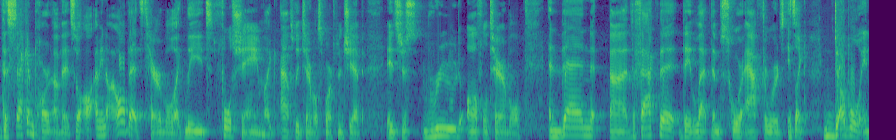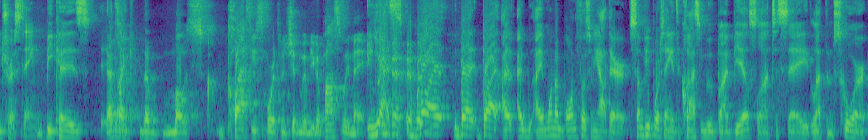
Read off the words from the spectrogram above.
the second part of it. So I mean, all that's terrible. Like Leeds, full shame. Like absolutely terrible sportsmanship. It's just rude, awful, terrible. And then uh, the fact that they let them score afterwards, it's like double interesting because That's like, the most classy sportsmanship move you could possibly make. Yes, but but but I I want to want to throw something out there. Some people are saying it's a classy move by Bielsa to say let them score.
